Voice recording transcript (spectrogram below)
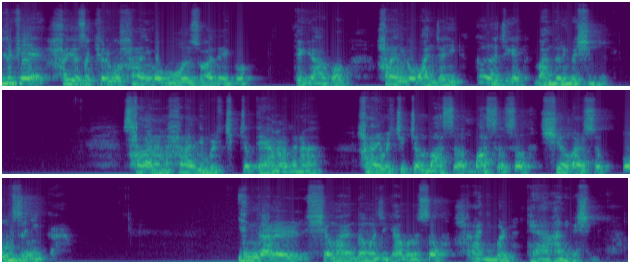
이렇게 하여서 결국 하나님과 원수가 되고 되게 하고 하나님과 완전히 끊어지게 만드는 것입니다. 사단은 하나님을 직접 대항하거나 하나님을 직접 맞서, 맞서서 시험할 수 없으니까 인간을 시험하여 넘어지게 함으로써 하나님을 대항하는 것입니다.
